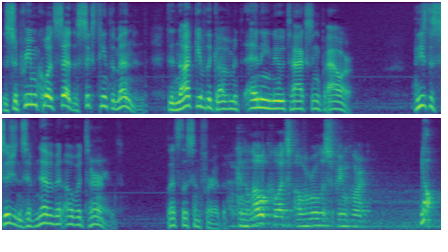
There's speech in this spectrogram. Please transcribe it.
the Supreme Court said the 16th Amendment did not give the government any new taxing power. These decisions have never been overturned. Let's listen further. Can the lower courts overrule the Supreme Court? No,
